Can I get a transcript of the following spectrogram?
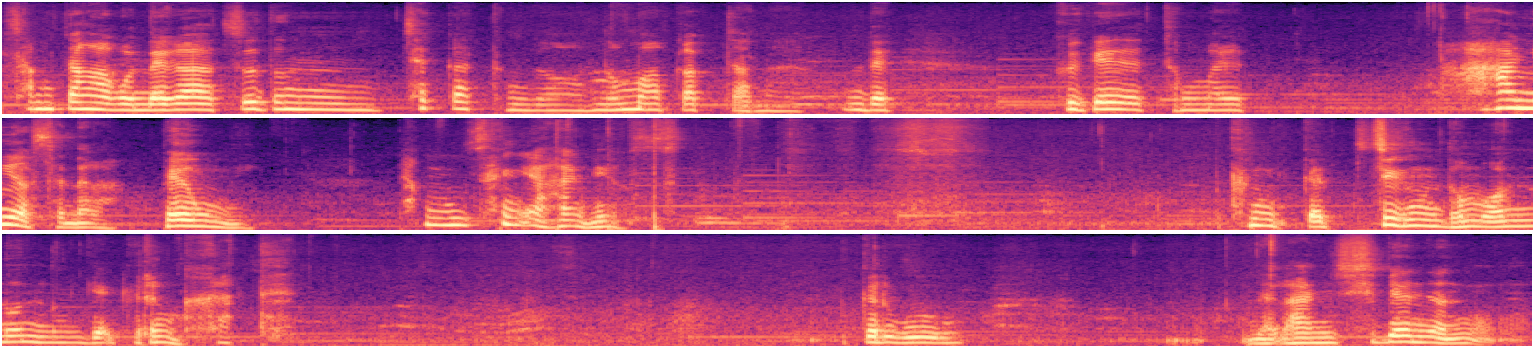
상장하고 내가 쓰던 책 같은 거 너무 아깝잖아요. 근데 그게 정말 한이었어, 내가. 배움이. 평생의 한이었어. 그러니까 지금도 못 놓는 게 그런 것 같아. 그리고 내가 한 10여 년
